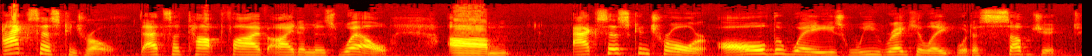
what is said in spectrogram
Access control, that's a top five item as well. Um, access control are all the ways we regulate what a subject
